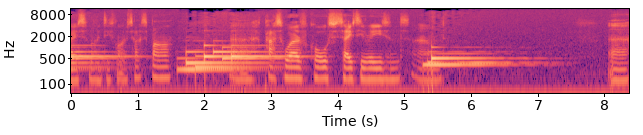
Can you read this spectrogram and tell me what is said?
Windows 95 taskbar. Uh, password, of course, for safety reasons. And uh,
